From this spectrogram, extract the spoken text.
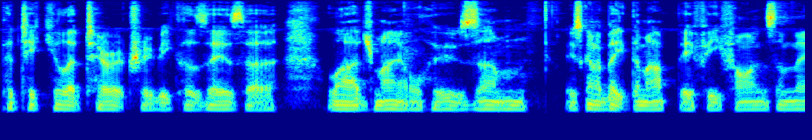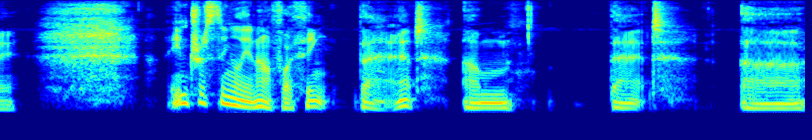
particular territory because there's a large male who's um, who's going to beat them up if he finds them there. Interestingly enough, I think that um, that uh,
